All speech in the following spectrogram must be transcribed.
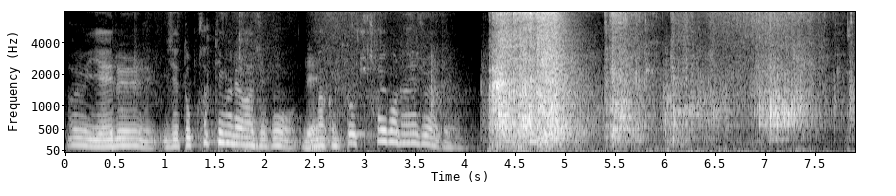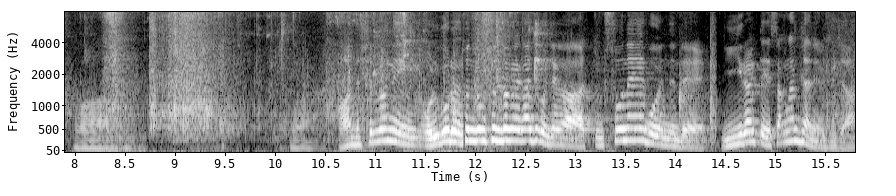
그리고 얘를 이제 또 커팅을 해가지고 네. 이만큼 또 철거를 해줘야 돼요. 와. 와. 아, 근데 실로님 얼굴은 순둥순둥해가지고 제가 좀 순해 보였는데 일할 때 쌍남자네요, 진짜.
